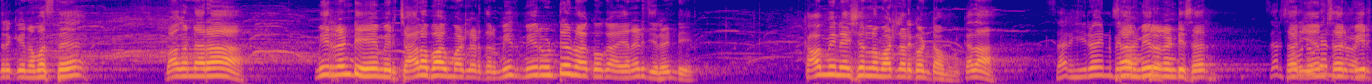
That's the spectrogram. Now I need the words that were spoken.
అందరికీ నమస్తే. బాగున్నారా? మీరు రండి మీరు చాలా బాగా మాట్లాడతారు. మీరు మీరు ఉంటే నాకు ఒక ఎనర్జీ రండి. కాంబినేషన్లో మాట్లాడుకుంటాము కదా? సార్ హీరోయిన్ సార్ మీరు రండి సార్. సార్, ఏం సార్ మీరు మీరు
